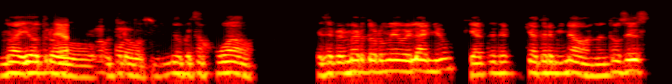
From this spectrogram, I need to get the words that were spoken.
no hay otro, otro torneo que se ha jugado. Es el primer torneo del año que ha, que ha terminado, ¿no? Entonces,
